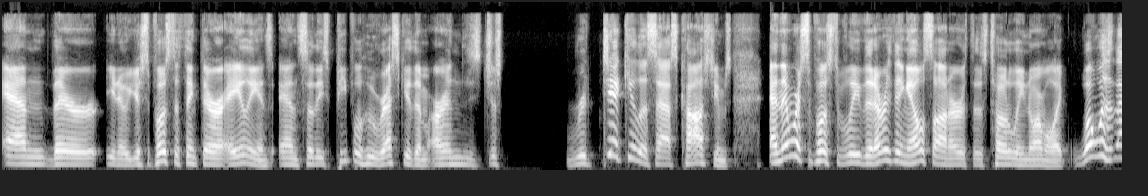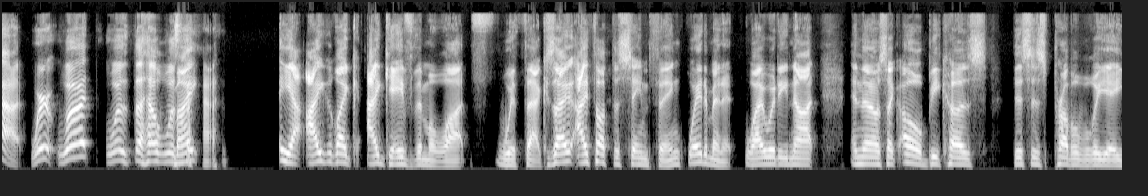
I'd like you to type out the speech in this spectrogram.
and they're you know you're supposed to think there are aliens, and so these people who rescue them are in these just ridiculous ass costumes, and then we're supposed to believe that everything else on Earth is totally normal. Like, what was that? Where what was the hell was My- that? Yeah, I like I gave them a lot f- with that because I I thought the same thing. Wait a minute, why would he not? And then I was like, oh, because this is probably a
